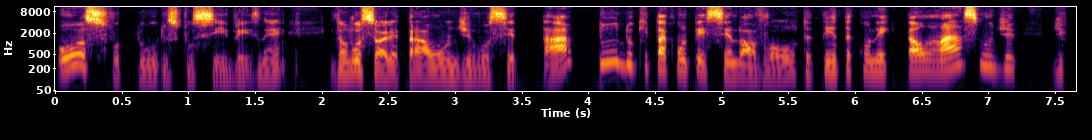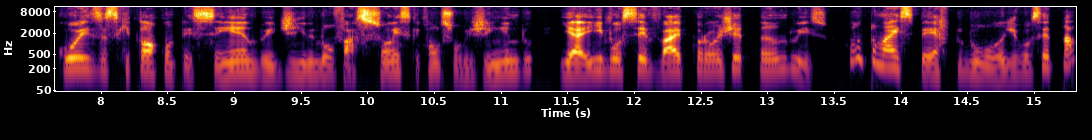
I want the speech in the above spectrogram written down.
os futuros possíveis, né? Então você olha para onde você está, tudo que está acontecendo à volta, tenta conectar o máximo de, de coisas que estão acontecendo e de inovações que estão surgindo, e aí você vai projetando isso. Quanto mais perto do hoje você está,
